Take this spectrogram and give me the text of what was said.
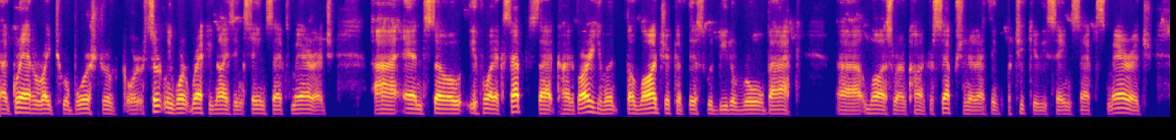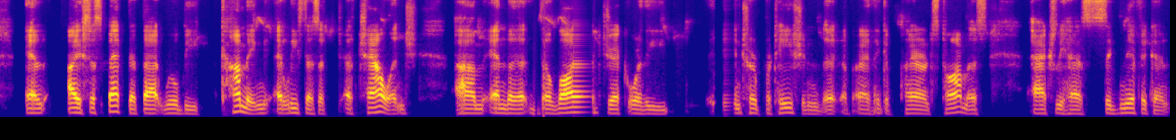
uh, grant a right to abortion or, or certainly weren't recognizing same-sex marriage. Uh, and so if one accepts that kind of argument, the logic of this would be to roll back uh, laws around contraception and I think particularly same-sex marriage. And I suspect that that will be coming at least as a, a challenge. Um, and the, the logic or the interpretation that I think of Clarence Thomas actually has significant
